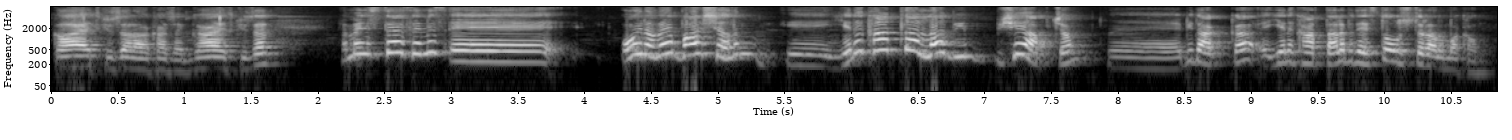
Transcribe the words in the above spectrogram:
Gayet güzel arkadaşlar. Gayet güzel. Hemen isterseniz ee, oynamaya başlayalım. Ee, yeni kartlarla bir, bir şey yapacağım. Ee, bir dakika. Yeni kartlarla bir deste oluşturalım bakalım.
